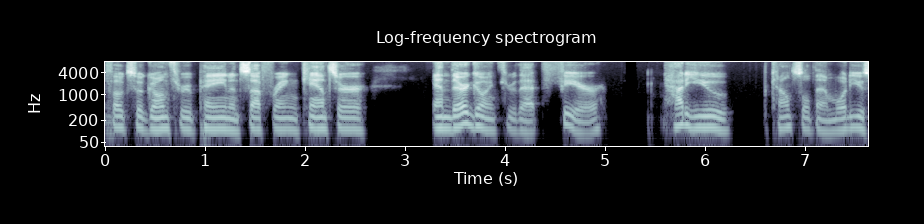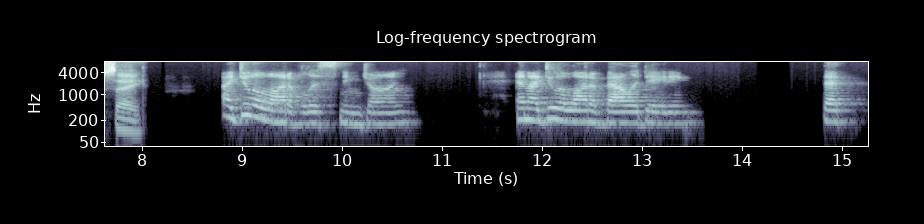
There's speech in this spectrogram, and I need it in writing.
folks who are going through pain and suffering, cancer, and they're going through that fear. How do you counsel them? What do you say? I do a lot of listening, Jon, and I do a lot of validating that,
